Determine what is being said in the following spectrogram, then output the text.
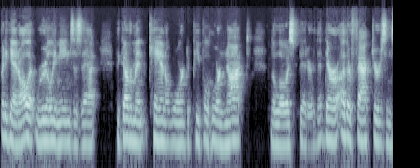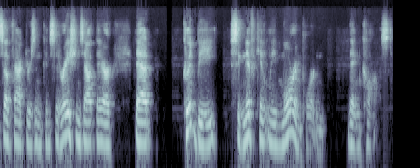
But again, all it really means is that the government can award to people who are not the lowest bidder, that there are other factors and sub-factors and considerations out there that could be significantly more important than cost.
